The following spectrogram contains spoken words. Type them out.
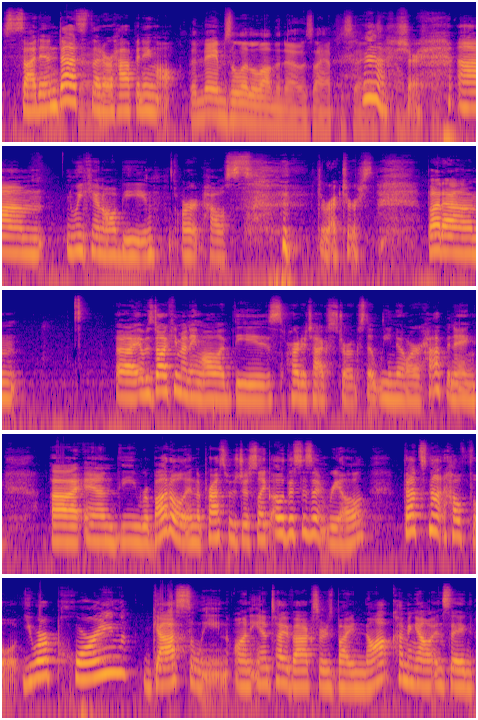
sudden deaths that are happening all The name's a little on the nose, I have to say. yeah, sure. Um, we can all be art house directors, but um, uh, it was documenting all of these heart attack strokes that we know are happening. Uh, and the rebuttal in the press was just like, oh, this isn't real. That's not helpful. You are pouring gasoline on anti vaxxers by not coming out and saying,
